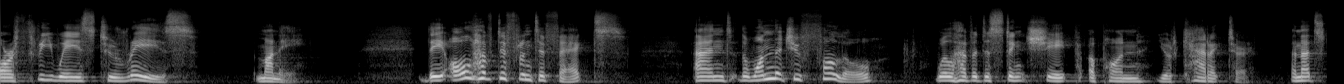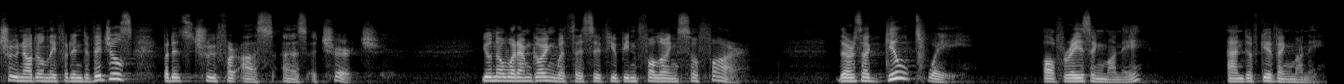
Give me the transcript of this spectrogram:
or three ways to raise money. They all have different effects, And the one that you follow will have a distinct shape upon your character. And that's true not only for individuals, but it's true for us as a church. You'll know where I'm going with this if you've been following so far. There's a guilt way of raising money and of giving money.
